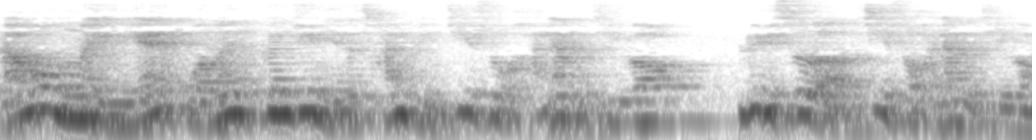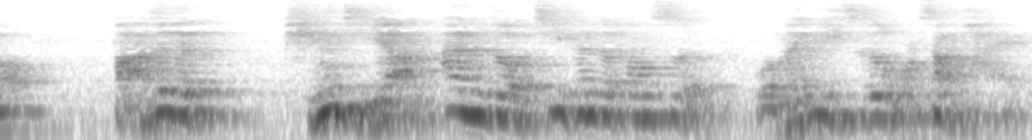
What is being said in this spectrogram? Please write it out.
然后每年我们根据你的产品技术含量的提高，绿色技术含量的提高，把这个评级啊按照积分的方式，我们一直往上排。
